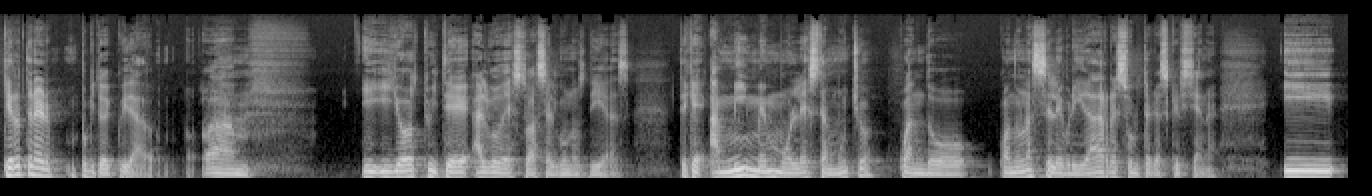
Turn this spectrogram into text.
quiero tener un poquito de cuidado. y, y, yo tuiteé algo de esto hace algunos días, de que a mí me molesta mucho cuando, cuando una celebridad resulta que es cristiana. Y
